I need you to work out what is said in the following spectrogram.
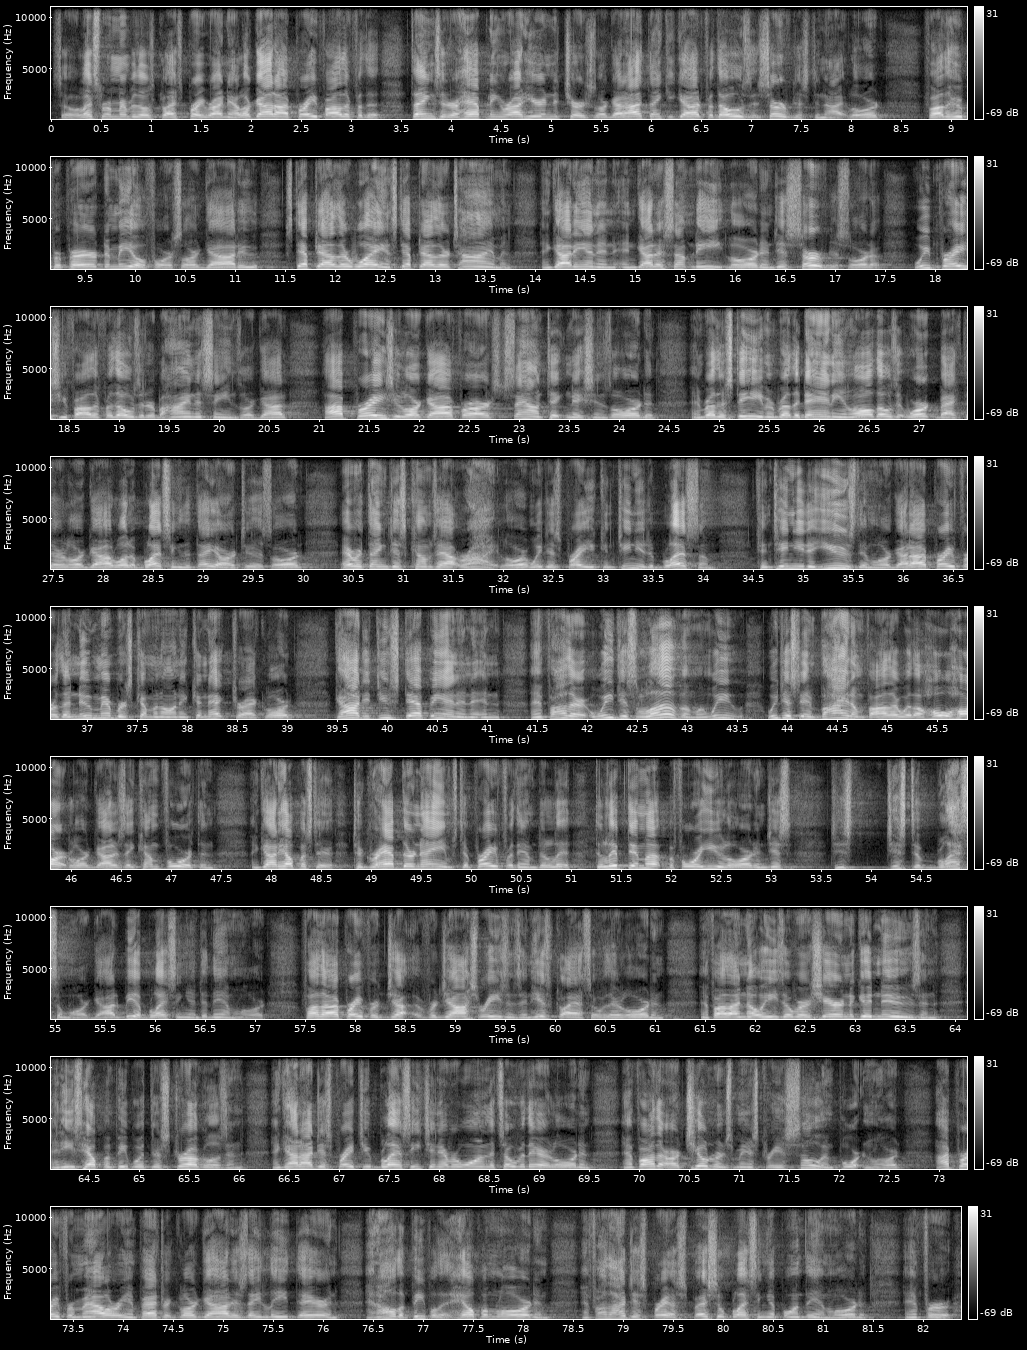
So let's remember those. Let's pray right now. Lord God, I pray, Father, for the things that are happening right here in the church. Lord God, I thank you, God, for those that served us tonight, Lord. Father, who prepared the meal for us, Lord God, who stepped out of their way and stepped out of their time and, and got in and, and got us something to eat, Lord, and just served us, Lord. Uh, we praise you, Father, for those that are behind the scenes, Lord God. I praise you, Lord God, for our sound technicians, Lord, and, and Brother Steve and Brother Danny and all those that work back there, Lord God. What a blessing that they are to us, Lord. Everything just comes out right, Lord. We just pray you continue to bless them Continue to use them, Lord God. I pray for the new members coming on in Connect Track, Lord. God, did you step in and, and, and Father, we just love them and we, we just invite them, Father, with a whole heart, Lord God, as they come forth. And, and God, help us to, to grab their names, to pray for them, to, li- to lift them up before you, Lord, and just, just, just to bless them, Lord God. Be a blessing into them, Lord. Father, I pray for, jo- for Josh Reasons and his class over there, Lord. And, and Father, I know he's over sharing the good news and, and he's helping people with their struggles. And, and God, I just pray that you bless each and every one that's over there, Lord. And, and Father, our children's ministry is so important, Lord. I pray for Mallory and Patrick, Lord God, as they lead there and, and all the people that help them, Lord. And, and Father, I just pray a special blessing upon them, Lord. And for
